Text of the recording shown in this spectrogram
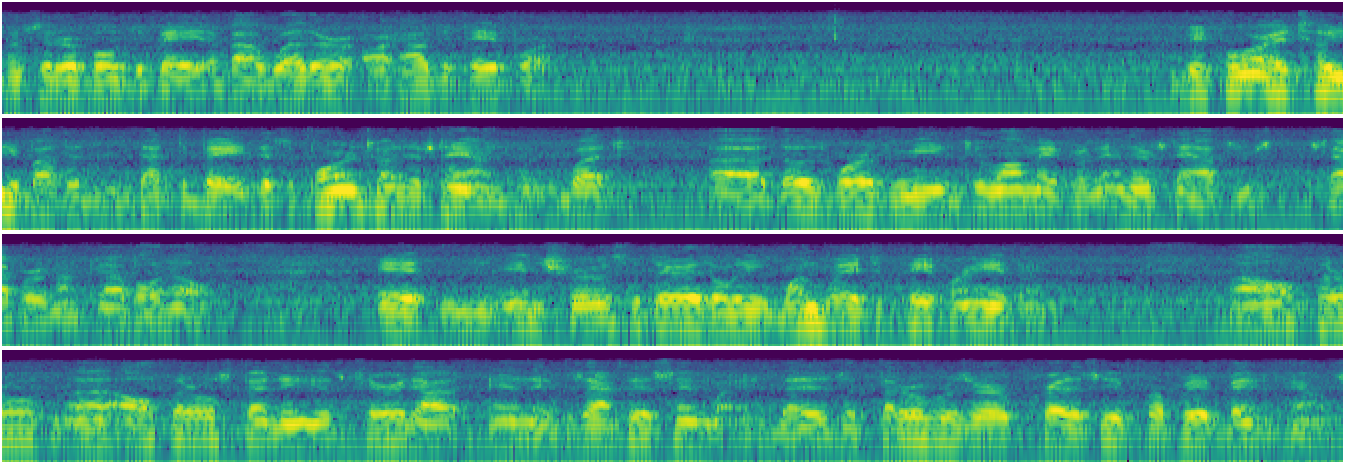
considerable debate about whether or how to pay for it. Before I tell you about the, that debate, it's important to understand what uh, those words mean to lawmakers and their staffs and staffers on Capitol Hill. It, in truth, there is only one way to pay for anything. All federal, uh, all federal spending is carried out in exactly the same way. That is, the Federal Reserve credits the appropriate bank accounts.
